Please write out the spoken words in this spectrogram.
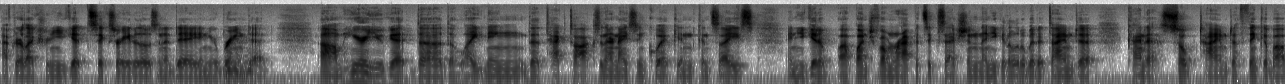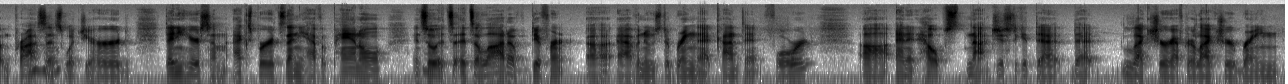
after lecture, and you get six or eight of those in a day, and you're brain mm-hmm. dead. Um, here you get the the lightning, the tech talks, and they're nice and quick and concise, and you get a, a bunch of them rapid succession. Then you get a little bit of time to kind of soak time to think about and process mm-hmm. what you heard. Then you hear some experts. Then you have a panel, and so it's it's a lot of different uh, avenues to bring that content forward, uh, and it helps not just to get that that lecture after lecture brain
